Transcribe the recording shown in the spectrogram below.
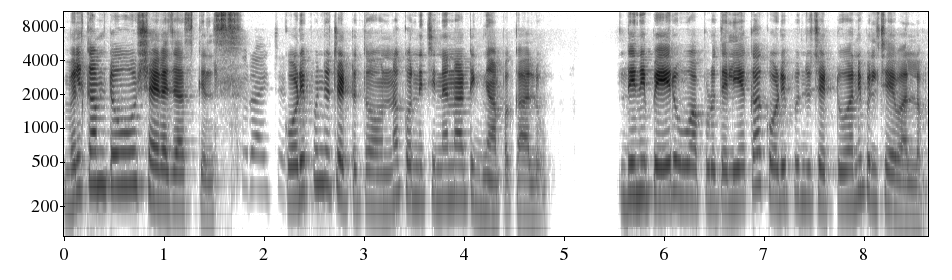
Welcome to Shailaja skills. కోడిపుంజు చెట్టుతో ఉన్న కొన్ని చిన్ననాటి జ్ఞాపకాలు. దీని పేరు అప్పుడు తెలియక కోడిపుంజు చెట్టు అని పిలిచేవాళ్ళం.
